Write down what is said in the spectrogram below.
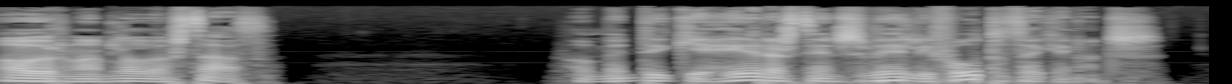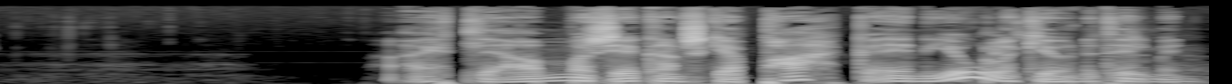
áður en hann laði á stað. Þá myndi ekki heyrast eins vel í fótatækin hans. Ætli amma sé kannski að pakka inn jólagjöfunni til mín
